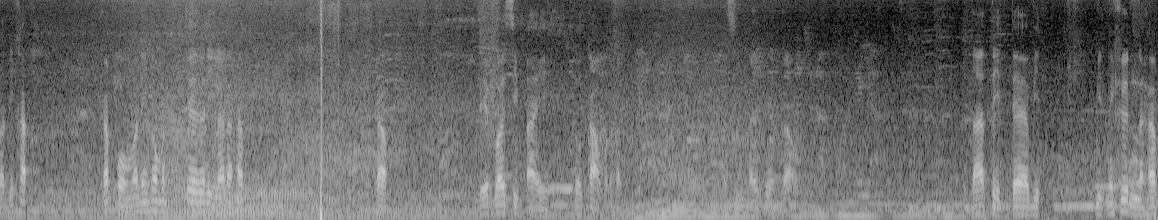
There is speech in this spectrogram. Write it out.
วัสดีครับ ครับผมวันนี้ก็มาเจอกันอีกแล้วนะครับ กับเวฟร้อยสิบไอตัวเก่านะครับสิบไอตัวเก่าตาติดแต่บิดบิดไม่ขึ้นนะครับ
